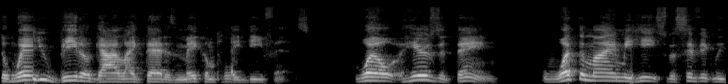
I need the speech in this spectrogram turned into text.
the way you beat a guy like that is make him play defense. Well, here's the thing: what the Miami Heat, specifically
